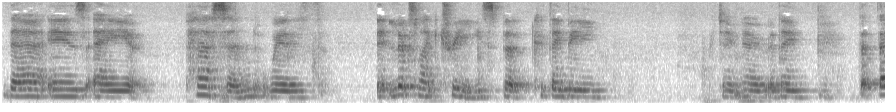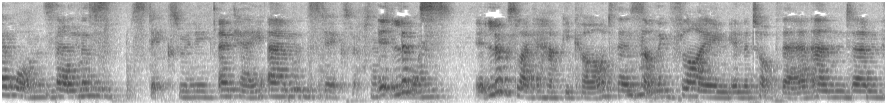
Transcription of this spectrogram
there is a person with. It looks like trees, but could they be? I don't know. Are they They're wands. They're, they're Wands. sort of sticks, really. okay? Um, sticks it looks. It looks like a happy card. There's Mhm. something flying in the top there, and um,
